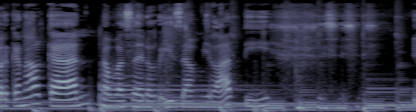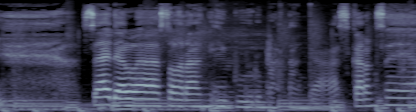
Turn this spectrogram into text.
Perkenalkan Nama saya Dr. Iza Milati. Saya adalah seorang ibu rumah tangga. Sekarang saya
